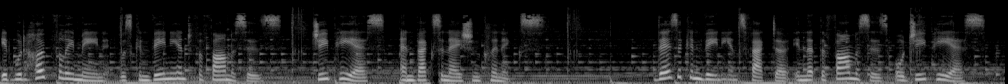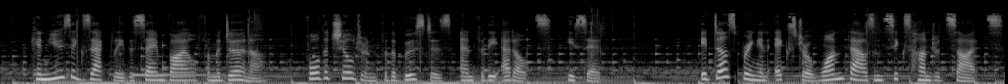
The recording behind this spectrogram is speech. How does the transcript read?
it would hopefully mean it was convenient for pharmacies, GPs, and vaccination clinics. There's a convenience factor in that the pharmacies or GPs can use exactly the same vial for Moderna, for the children for the boosters and for the adults, he said. It does bring an extra 1,600 sites,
